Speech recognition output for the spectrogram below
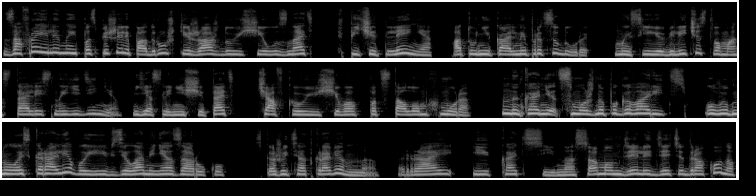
За фрейлиной поспешили подружки, жаждущие узнать впечатления от уникальной процедуры. Мы с ее величеством остались наедине, если не считать чавкающего под столом хмуро. «Наконец можно поговорить», — улыбнулась королева и взяла меня за руку. «Скажите откровенно, Рай и Кати на самом деле дети драконов?»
